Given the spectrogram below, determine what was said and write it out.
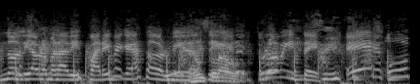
No, diablo, me la disparé y me quedé hasta dormida. Es un clavo. que, ¿Tú lo viste? Es un.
